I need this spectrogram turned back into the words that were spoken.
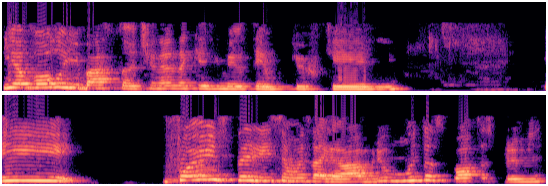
e evolui bastante, né, naquele meio tempo que eu fiquei ali. E foi uma experiência muito legal, abriu muitas portas para mim.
